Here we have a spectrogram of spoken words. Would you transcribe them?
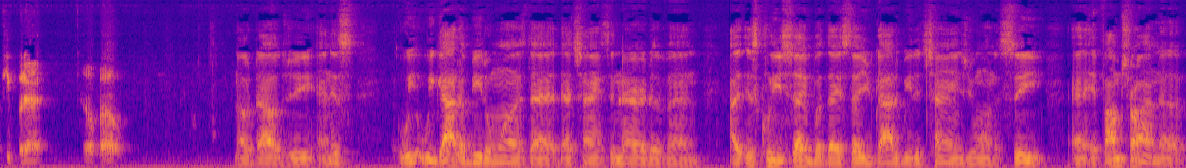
people that help out. No doubt, G. And it's we we gotta be the ones that that change the narrative. And it's cliche, but they say you gotta be the change you want to see. And if I'm trying to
